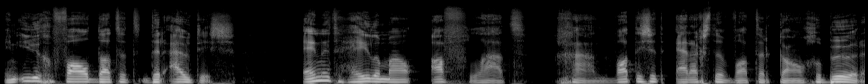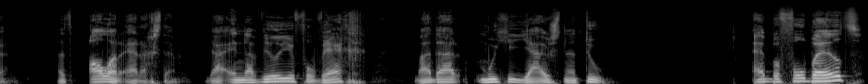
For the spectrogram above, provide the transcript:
In ieder geval dat het eruit is. En het helemaal af laat gaan. Wat is het ergste wat er kan gebeuren? Het allerergste. Ja, en daar wil je voor weg, maar daar moet je juist naartoe. En bijvoorbeeld,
